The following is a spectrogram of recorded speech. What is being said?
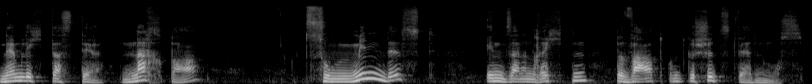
nämlich dass der Nachbar zumindest in seinen Rechten bewahrt und geschützt werden muss.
